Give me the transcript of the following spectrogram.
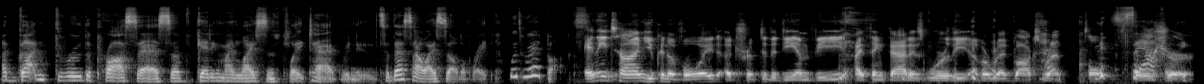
I've gotten through the process of getting my license plate tag renewed. So that's how I celebrate with Redbox. Anytime you can avoid a trip to the DMV, I think that is worthy of a red box rental for sure.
